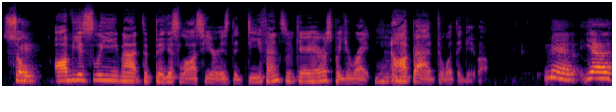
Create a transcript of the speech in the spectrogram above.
So Can, obviously, Matt, the biggest loss here is the defense of Gary Harris, but you're right, not bad for what they gave up man, yeah,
